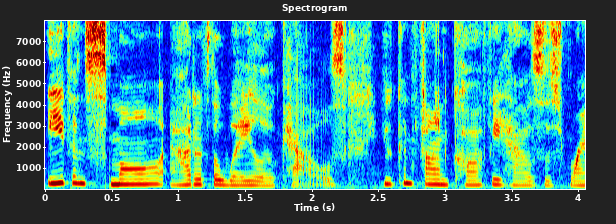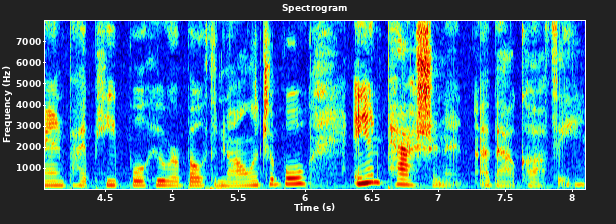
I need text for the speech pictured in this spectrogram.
Even small, out of the way locales, you can find coffee houses ran by people who are both knowledgeable and passionate about coffee.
